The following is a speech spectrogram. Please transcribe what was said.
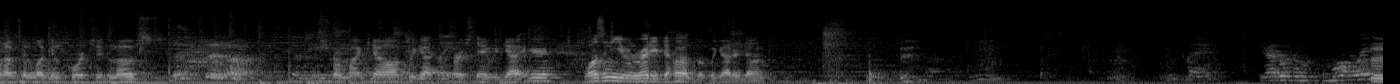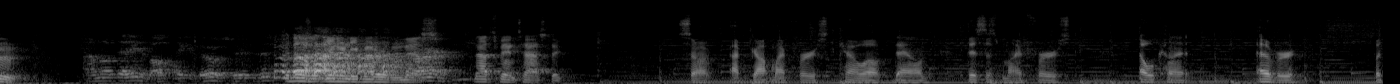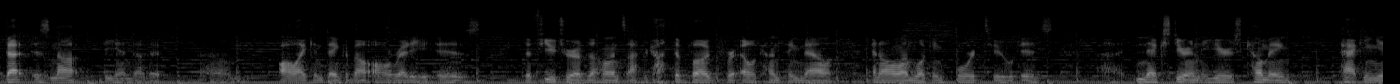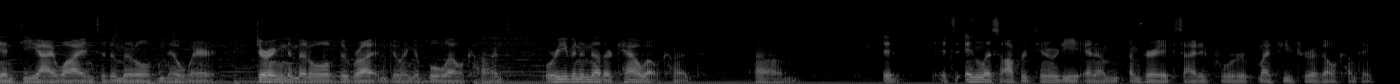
What I've been looking forward to the most. This is from my elk we got the first day we got here. Wasn't even ready to hunt, but we got her done. You guys want some, some more late? Mm. I don't know what that is, I'll take a dose. It doesn't get any better than this. That's fantastic. So I've, I've got my first cow elk down. This is my first elk hunt ever, but that is not the end of it. All I can think about already is the future of the hunts. I've got the bug for elk hunting now, And all I'm looking forward to is uh, next year and the years coming, packing in DIY into the middle of nowhere during the middle of the rut and doing a bull elk hunt or even another cow elk hunt. Um, it, it's endless opportunity, and I'm, I'm very excited for my future of elk hunting.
